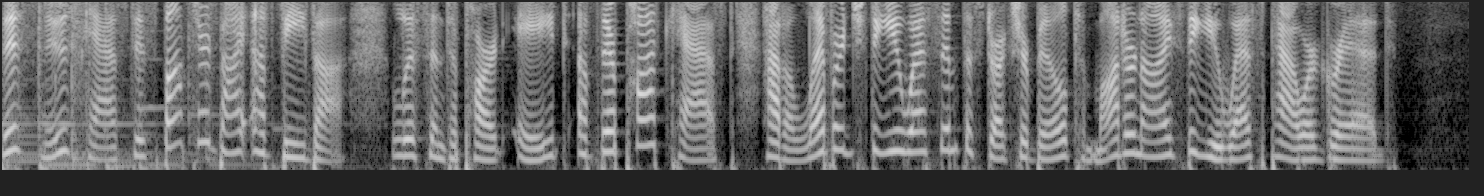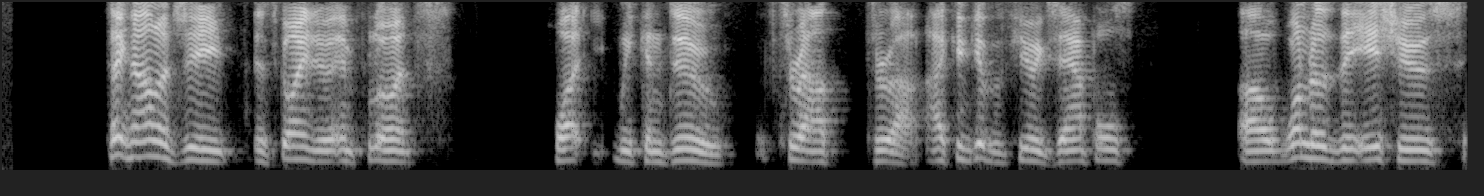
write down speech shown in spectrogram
This newscast is sponsored by AVEVA. Listen to part eight of their podcast, How to Leverage the U.S. Infrastructure Bill to Modernize the U.S. Power Grid. Technology is going to influence what we can do throughout throughout. I can give a few examples. Uh, one of the issues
